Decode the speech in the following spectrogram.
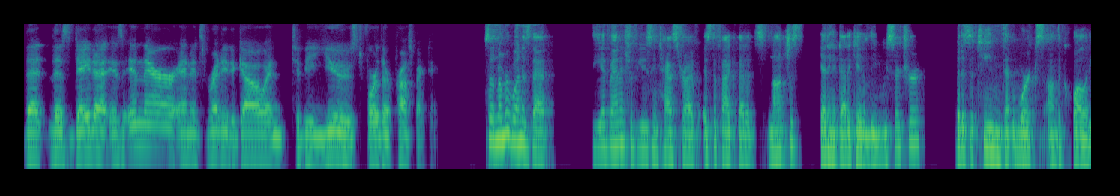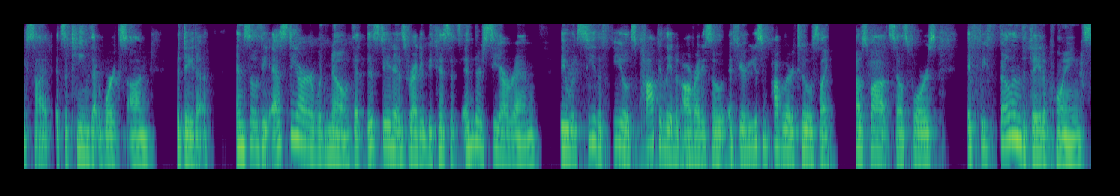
that this data is in there and it's ready to go and to be used for their prospecting? So, number one is that the advantage of using Task Drive is the fact that it's not just getting a dedicated lead researcher, but it's a team that works on the quality side. It's a team that works on the data. And so the SDR would know that this data is ready because it's in their CRM. They would see the fields populated already. So if you're using popular tools like HubSpot, Salesforce, if we fill in the data points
